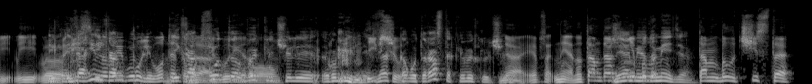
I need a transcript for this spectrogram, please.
и, и, и, резиновые и пули, вот и это как будто выключили рубильник, и знаешь, все. как будто раз так и выключили. Да, я, не, ну там даже Я не было, медиа. там было чисто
